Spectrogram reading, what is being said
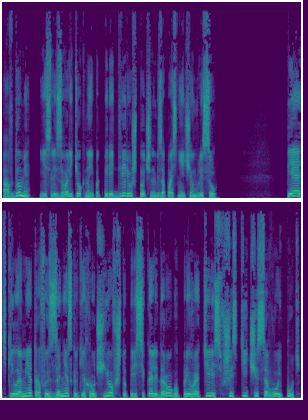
А в доме, если завалить окна и подпереть дверь, уж точно безопаснее, чем в лесу. Пять километров из-за нескольких ручьев, что пересекали дорогу, превратились в шестичасовой путь.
